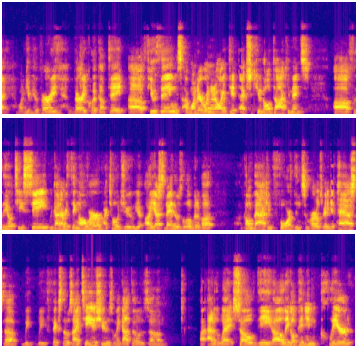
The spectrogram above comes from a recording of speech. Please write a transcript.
Okay, I want to give you a very, very quick update. A uh, few things. I want everyone to know I did execute all documents uh, for the OTC. We got everything over. I told you uh, yesterday there was a little bit of a uh, going back and forth and some hurdles we had to get past. Uh, we, we fixed those IT issues and we got those um, uh, out of the way. So the legal opinion cleared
